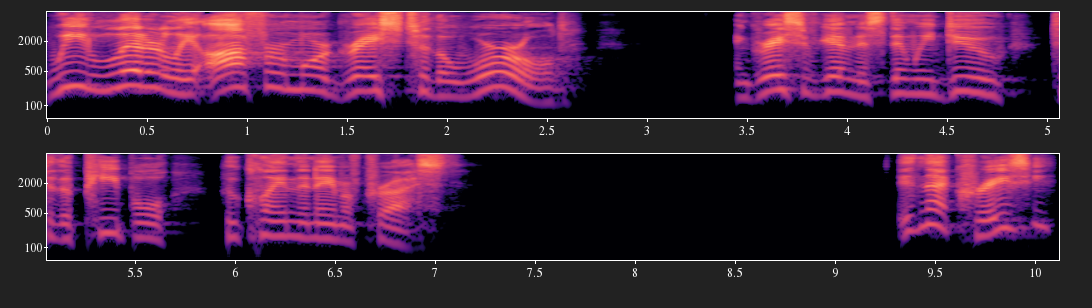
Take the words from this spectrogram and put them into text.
We literally offer more grace to the world and grace of forgiveness than we do to the people who claim the name of Christ. Isn't that crazy?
